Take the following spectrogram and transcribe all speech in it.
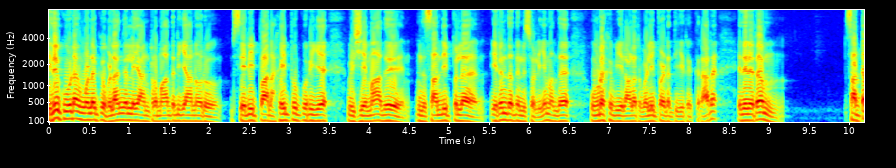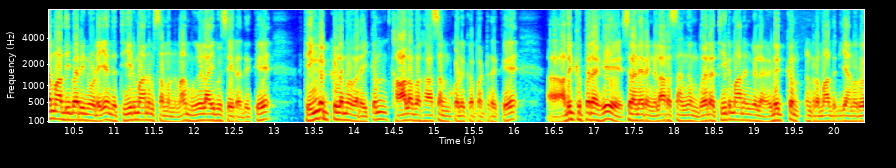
இது கூட உங்களுக்கு விளங்கலையான்ற மாதிரியான ஒரு சிரிப்பா நகைப்புக்குரிய விஷயமா அது இந்த சந்திப்புல இருந்ததுன்னு சொல்லியும் அந்த ஊடகவியலாளர் வெளிப்படுத்தி இருக்கிறார். இது நேரம் சட்டமாதிபரினுடைய இந்த தீர்மானம் சம்பந்தமா மீளாய்வு செய்யறதுக்கு திங்கட்கிழமை வரைக்கும் கால அவகாசம் கொடுக்கப்பட்டிருக்கு. அதுக்கு பிறகு சில நேரங்கள் அரசாங்கம் வேற தீர்மானங்களை எடுக்கும் என்ற மாதிரியான ஒரு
